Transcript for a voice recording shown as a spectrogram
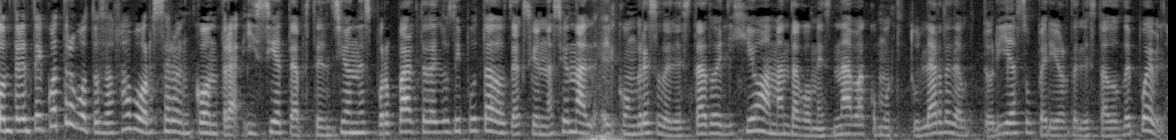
Con 34 votos a favor, 0 en contra y 7 abstenciones por parte de los diputados de Acción Nacional, el Congreso del Estado eligió a Amanda Gómez Nava como titular de la Auditoría Superior del Estado de Puebla.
